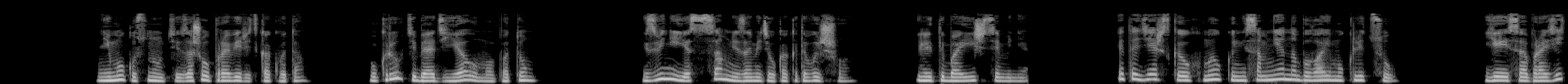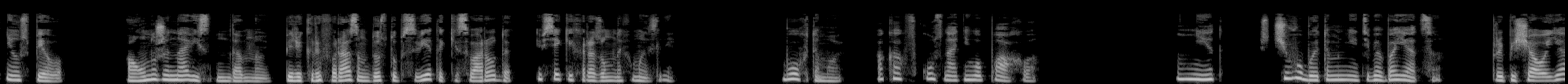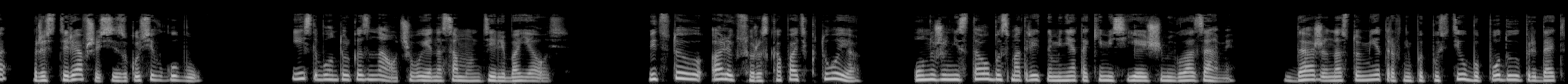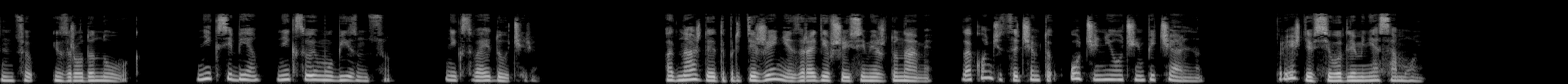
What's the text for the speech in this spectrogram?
Не мог уснуть и зашел проверить, как вы там. Укрыл тебя одеялом, а потом... Извини, я сам не заметил, как это вышло. Или ты боишься меня? Эта дерзкая ухмылка, несомненно, была ему к лицу. Я и сообразить не успела, а он уже навис надо мной, перекрыв разом доступ света, кислорода и всяких разумных мыслей. Бог ты мой, а как вкусно от него пахло! Нет, с чего бы это мне тебя бояться? пропищала я, растерявшись и закусив губу. Если бы он только знал, чего я на самом деле боялась. Ведь стоило Алексу раскопать, кто я, он уже не стал бы смотреть на меня такими сияющими глазами. Даже на сто метров не подпустил бы подлую предательницу из рода Новок. Ни к себе, ни к своему бизнесу, ни к своей дочери. Однажды это притяжение, зародившееся между нами, закончится чем-то очень и очень печальным. Прежде всего для меня самой.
